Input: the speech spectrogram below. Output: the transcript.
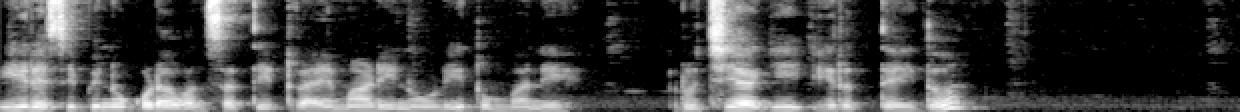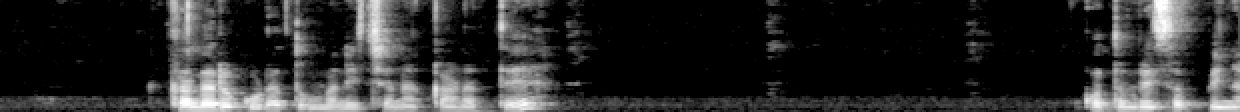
ಈ ರೆಸಿಪಿನೂ ಕೂಡ ಒಂದು ಸತಿ ಟ್ರೈ ಮಾಡಿ ನೋಡಿ ತುಂಬಾ ರುಚಿಯಾಗಿ ಇರುತ್ತೆ ಇದು. ಕಲರು ಕೂಡ ತುಂಬಾ ಚೆನ್ನಾಗಿ ಕಾಣುತ್ತೆ. ಕೊತ್ತಂಬರಿ ಸೊಪ್ಪಿನ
